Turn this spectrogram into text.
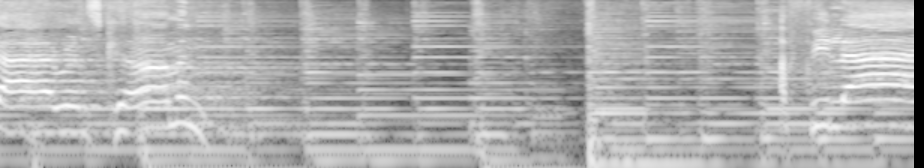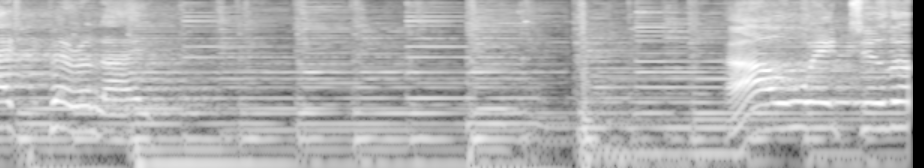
Sirens coming. I feel like paralyzed. I'll wait till the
